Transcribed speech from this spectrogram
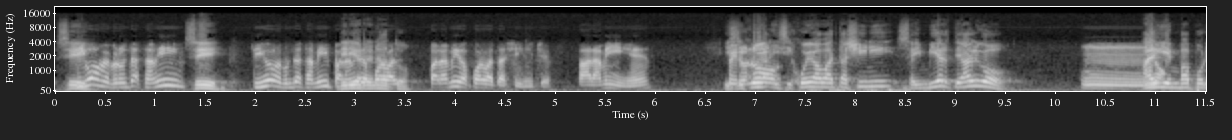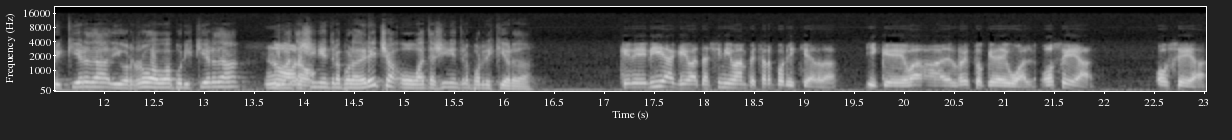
sí. si vos me preguntás a mí, Sí. si vos me preguntás a mí, para mí, va a jugar, para mí va a jugar Battaglini, che. Para mí, ¿eh? ¿Y, Pero si juega, no- y si juega Battaglini, ¿se invierte algo? Mm, ¿Alguien va por izquierda? Digo, Roa va por izquierda y Battaglini entra por la derecha o Battaglini entra por la izquierda? creería que Battaglini va a empezar por izquierda y que va el resto queda igual. O sea, o sea,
